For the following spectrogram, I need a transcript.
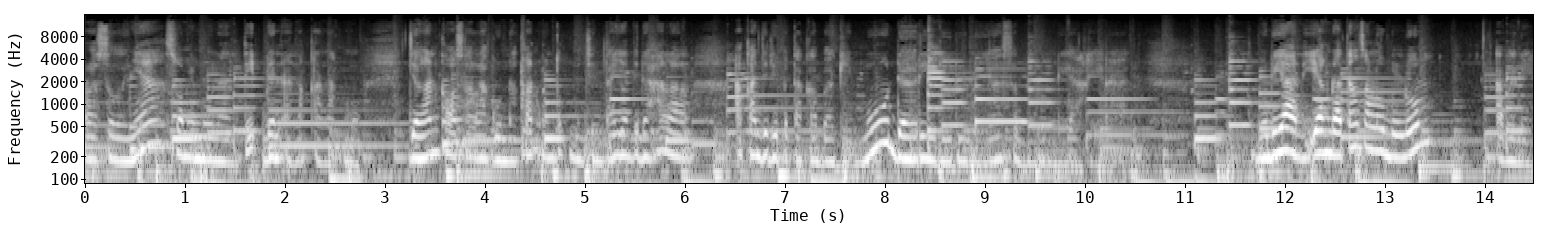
Rasulnya, suamimu nanti, dan anak-anakmu. Jangan kau salah gunakan untuk mencintai yang tidak halal. Akan jadi petaka bagimu dari di dunia sebelum di akhirat. Kemudian yang datang selalu belum Apa nih?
